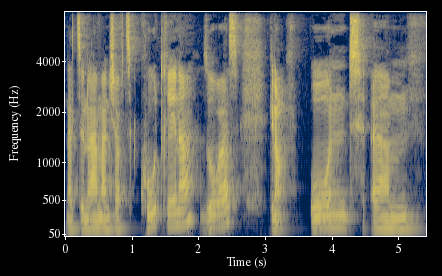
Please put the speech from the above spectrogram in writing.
Nationalmannschafts-Co-Trainer, sowas. Genau. Und ähm,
